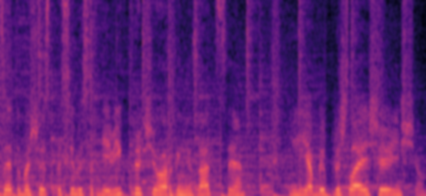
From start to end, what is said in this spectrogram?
за это большое спасибо Сергею Викторовичу, организации. И я бы пришла еще и еще.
